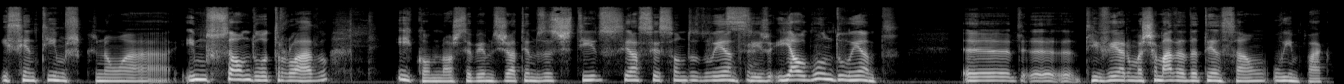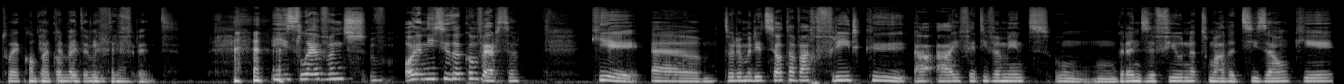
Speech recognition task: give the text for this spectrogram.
e, e sentimos que não há emoção do outro lado. E como nós sabemos e já temos assistido, se há sessão de doentes e, e, algum doente uh, tiver uma chamada de atenção, o impacto é completamente, é completamente diferente. diferente. E isso leva-nos ao início da conversa, que é a doutora Maria do Céu estava a referir que há, há efetivamente um, um, grande desafio na tomada de decisão que é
